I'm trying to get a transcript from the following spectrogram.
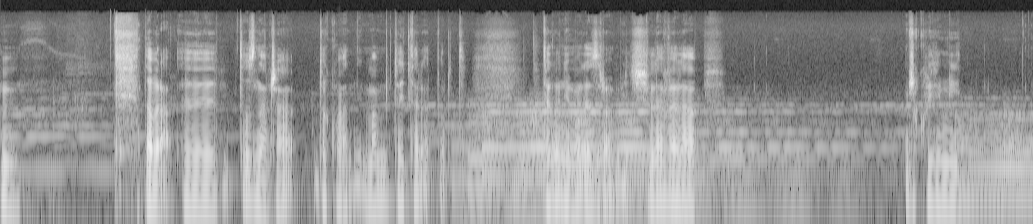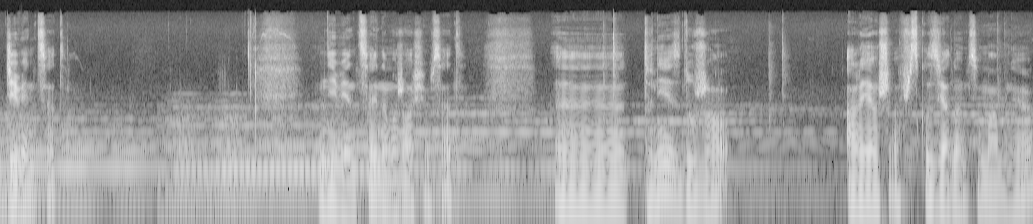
Hmm. Dobra, y, to oznacza dokładnie, mamy tutaj teleport. Tego nie mogę zrobić. Level up brakuje mi 900. Mniej więcej, no może 800. Yy, to nie jest dużo, ale ja już chyba wszystko zjadłem, co mam, nie?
